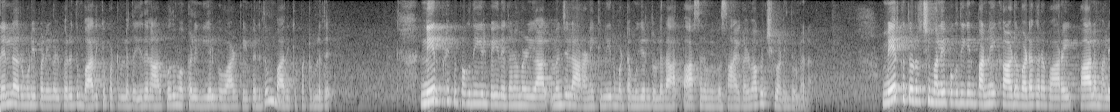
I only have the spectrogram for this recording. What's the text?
நெல் அறுவடை பணிகள் பெரிதும் பாதிக்கப்பட்டுள்ளது. இதனால் பொதுமக்களின் இயல்பு வாழ்க்கை பெரிதும் பாதிக்கப்பட்டுள்ளது. நீர்பிடிப்பு பகுதியில் பெய்த கனமழையால் மஞ்சளார் அணைக்கு நீர்மட்டம் உயர்ந்துள்ளதால் பாசன விவசாயிகள் மகிழ்ச்சி அடைந்துள்ளனர் மேற்கு தொடர்ச்சி மலைப்பகுதியின் பண்ணைக்காடு வடகரபாறை பாலமலை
